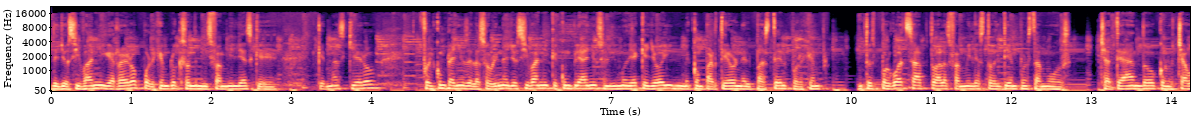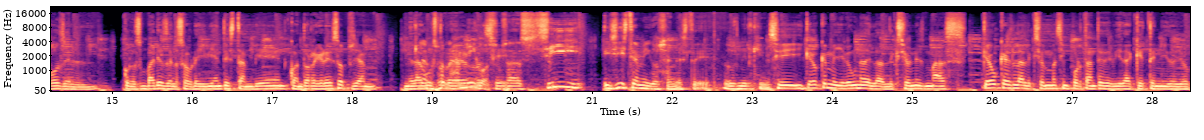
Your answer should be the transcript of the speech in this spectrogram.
de Yosivani Guerrero, por ejemplo, que son de mis familias que, más quiero. Fue el cumpleaños de la sobrina Yosivani, que cumple años el mismo día que yo, y me compartieron el pastel, por ejemplo. Entonces por WhatsApp todas las familias todo el tiempo estamos chateando con los chavos del, con los varios de los sobrevivientes también. Cuando regreso, pues ya me da gusto ver amigos. Sí. O sea, sí hiciste amigos en este 2015. Sí, y creo que me llevé una de las lecciones más, creo que es la lección más importante de vida que he tenido yo.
